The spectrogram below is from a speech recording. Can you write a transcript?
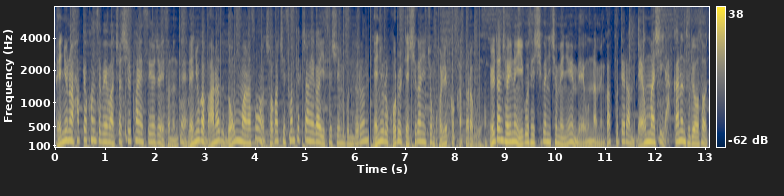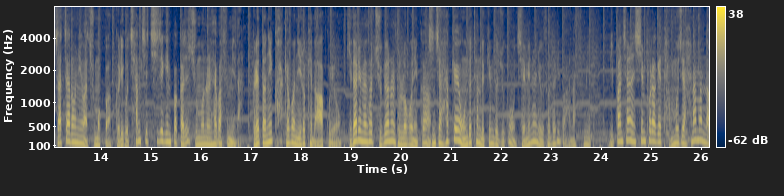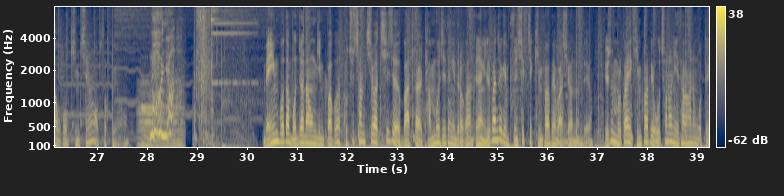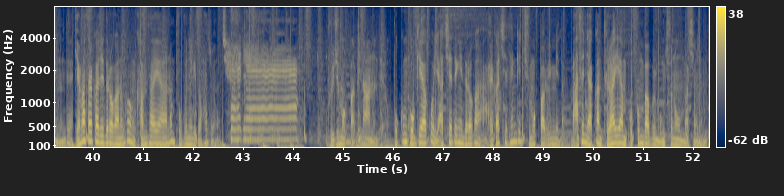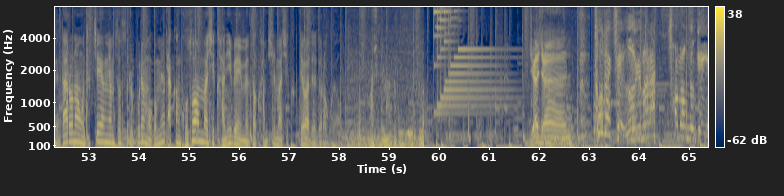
메뉴는 학교 컨셉에 맞춰 칠판에 쓰여져 있었는데 메뉴가 많아도 너무 많아서 저같이 선택장애가 있으신 분들은 메뉴를 고를 때 시간이 좀 걸릴 것 같더라고요. 일단 저희는 이곳의 시그니처 메뉴인 매운 라면과 부대라면. 매운맛이 약간은 두려워서 짜짜로니와 주먹밥 그리고 참치 치즈김밥까지 주문을 해봤습니다. 그랬더니 가격은 이렇게 나왔고요. 기다리면서 주변을 둘러보니까 진짜 학교에 온 듯한 느낌도 주고 재미난 요소들이 많았습니다. 밑반찬은 심플하게 단무지 하나만 나오고 김치는 없었고요 메인보다 먼저 나온 김밥은 고추 참치와 치즈, 맛살, 단무지 등이 들어간 그냥 일반적인 분식집 김밥의 맛이었는데요. 요즘 물가에 김밥이 5,000원 이상 하는 곳도 있는데 게맛살까지 들어가는 건 감사해야 하는 부분이기도 하죠. 불주먹밥이 나왔는데요. 볶은 고기하고 야채 등이 들어간 알같이 생긴 주먹밥입니다. 맛은 약간 드라이한 볶음밥을 뭉쳐놓은 맛이었는데 따로 나온 특제 양념 소스를 뿌려 먹으면 약간 고소한 맛이 간이 배이면서 감칠맛이 극대화되더라고요. 맛있긴 하다. 짜잔.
